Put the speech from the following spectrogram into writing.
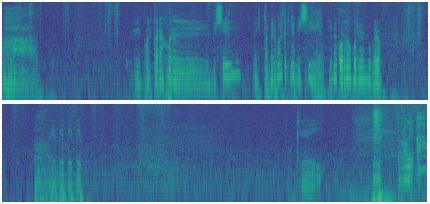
Ah. Bien, ¿cuál carajo era el misil? Ahí está, menos mal que tenía misil. Ni me acordaba cuál era el número. Oh, bien, bien, bien, bien. Ok. ¡Tu madre! ¡Ah!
